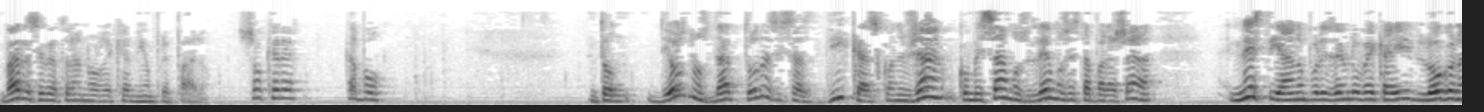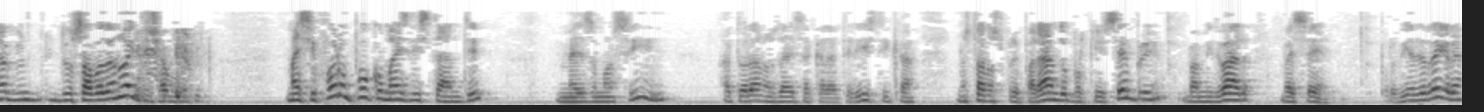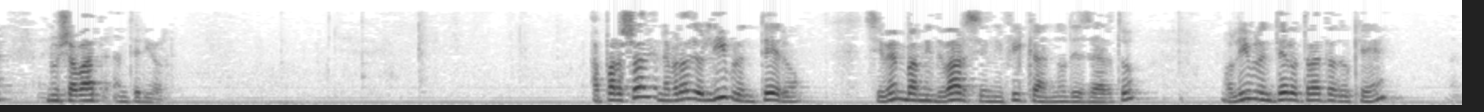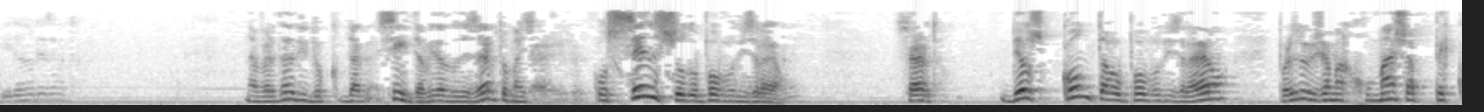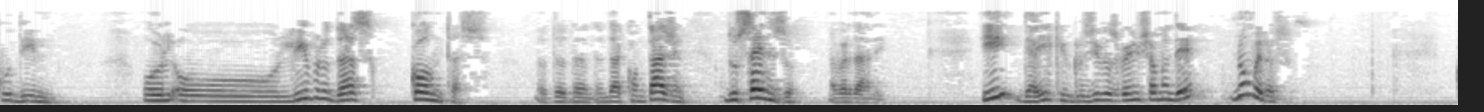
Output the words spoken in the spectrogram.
vai receber a Torá, não requer nenhum preparo. Só querer. Acabou. Então, Deus nos dá todas essas dicas quando já começamos, lemos esta paraxá. Neste ano, por exemplo, vai cair logo na, do sábado à noite, Shavuot. Mas se for um pouco mais distante, mesmo assim, a Torá nos dá essa característica, nos está nos preparando, porque sempre Bamidbar vai ser, por via de regra, no Shabbat anterior. A Parashá, na verdade, o livro inteiro, se bem Bamidbar significa no deserto, o livro inteiro trata do quê? A vida no deserto. Na verdade, do, da, sim, da vida do deserto, mas o censo do povo de Israel. Certo? Deus conta ao povo de Israel, por isso que chama Humasha Pekudim o, o livro das contas, da, da contagem, do censo, na verdade. E daí que inclusive os goianos chamam de números.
